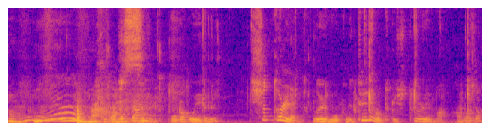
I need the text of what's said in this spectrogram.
음. 아 맛있어. 뭐라고 이름이? 슈톨렌. 너 이거 근데 틀리면 어떻게 슈톨레 마? 아 맞아?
